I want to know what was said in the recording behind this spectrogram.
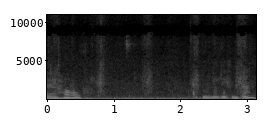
Fair haul. We're not even done.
